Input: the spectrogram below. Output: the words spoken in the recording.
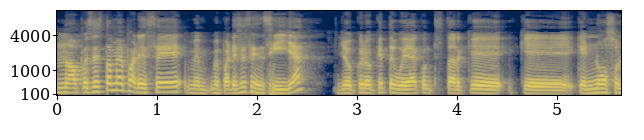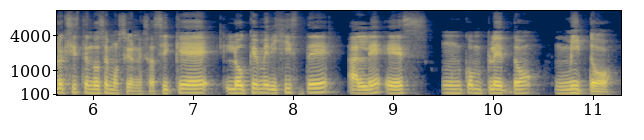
no, pues esta me parece, me, parece sencilla. Yo creo que te voy a contestar que, que, no solo existen dos emociones. Así que lo que me dijiste, Ale, es un completo mito.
